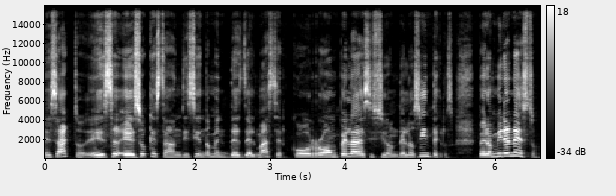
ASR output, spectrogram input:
Exacto, eso, eso que están diciéndome desde el máster, corrompe la decisión de los íntegros. Pero miren esto,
